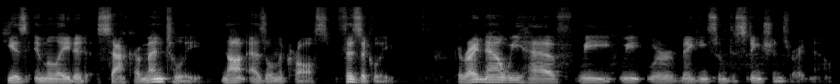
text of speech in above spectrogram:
he is immolated sacramentally, not as on the cross physically. Okay, right now we have we we we're making some distinctions right now.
